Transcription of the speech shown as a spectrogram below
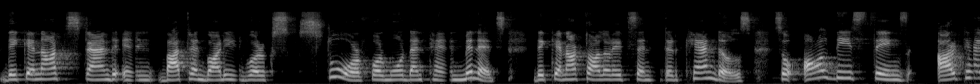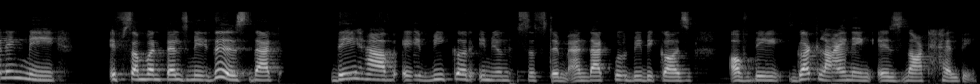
They cannot stand in Bath and Body Works store for more than 10 minutes. They cannot tolerate scented candles. So all these things are telling me, if someone tells me this, that they have a weaker immune system and that could be because of the gut lining is not healthy.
